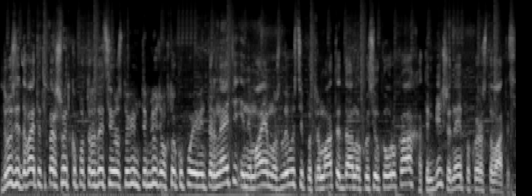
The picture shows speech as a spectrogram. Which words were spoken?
Друзі, давайте тепер швидко по традиції розповім тим людям, хто купує в інтернеті і не має можливості потримати дану косілку в руках, а тим більше нею покористуватись.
